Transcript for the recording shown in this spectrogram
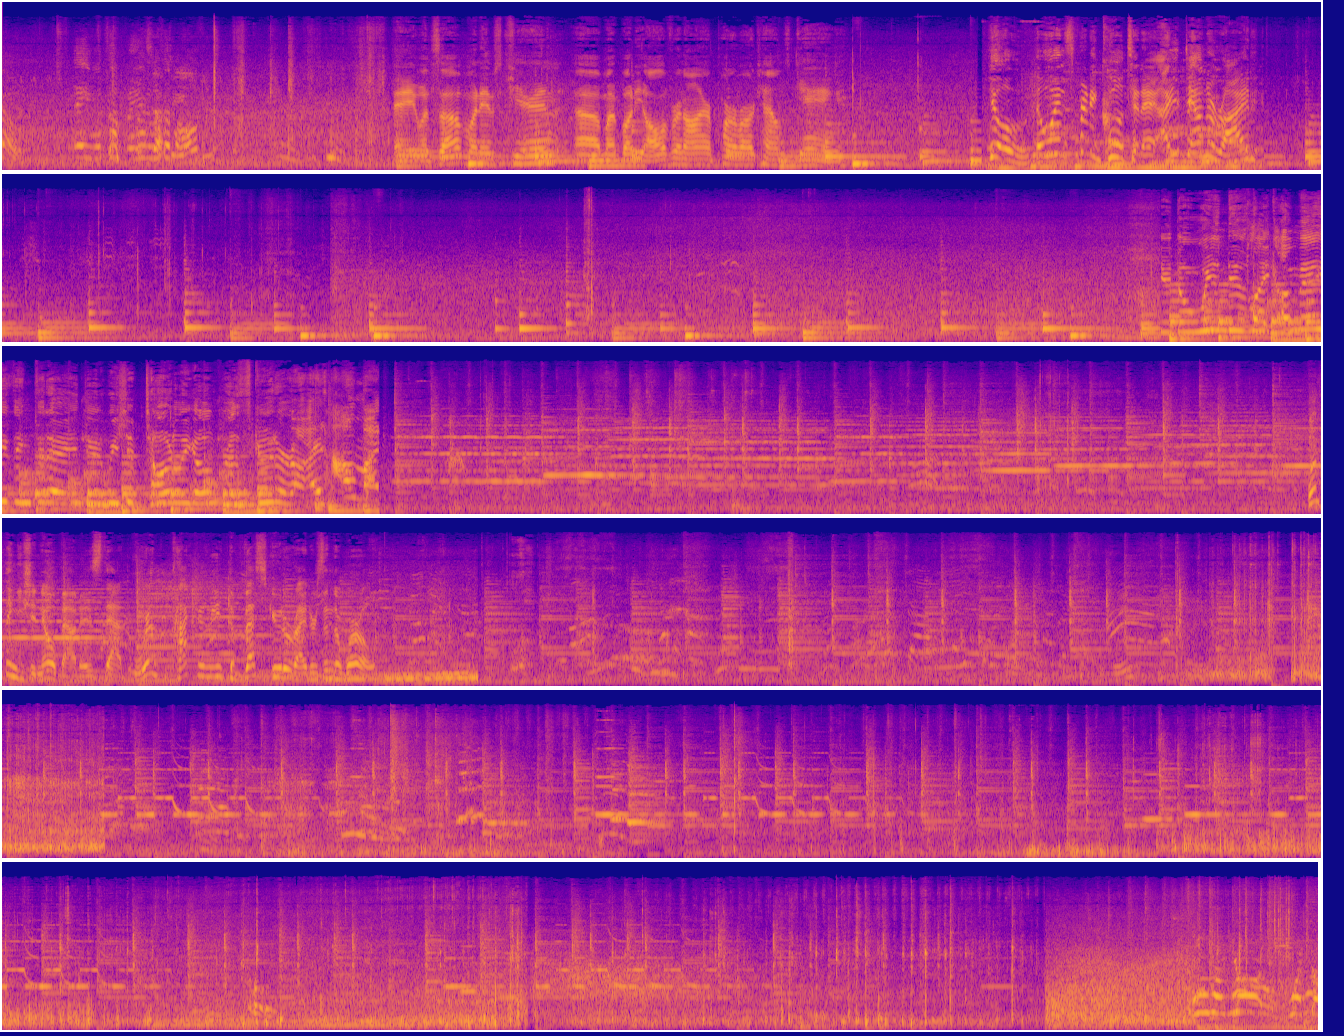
Hey, what's up, man? What's, up, Oliver? Hey, what's up? My name's Kieran. Uh, my buddy Oliver and I are part of our town's gang. Yo, the wind's pretty cool today. Are you down to ride? Dude, the wind is like amazing today, dude. We should totally go for a One thing you should know about is that we're practically the best scooter riders in the world.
